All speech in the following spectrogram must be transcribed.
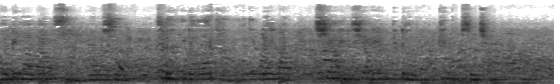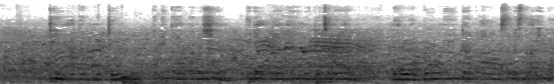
apabila bangsa manusia sudah tidak lagi mengindahkan syair-syair di dalam kitab suci. Dia akan muncul ketika manusia tidak lagi mempercayai bahwa bumi dan alam semesta ini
